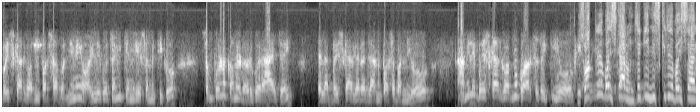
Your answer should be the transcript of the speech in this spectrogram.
बहिष्कार गर्नुपर्छ भन्ने नै हो। अहिलेको चाहिँ केन्द्रीय समितिको सम्पूर्ण कमरेडहरूको राय चाहिँ यसलाई बहिष्कार गरेर जानुपर्छ भन्ने हो। हामीले बहिष्कार गर्नुको अर्थ चाहिँ यो हो कि सक्रिय बहिष्कार हुन्छ कि निष्क्रिय बहिष्कार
